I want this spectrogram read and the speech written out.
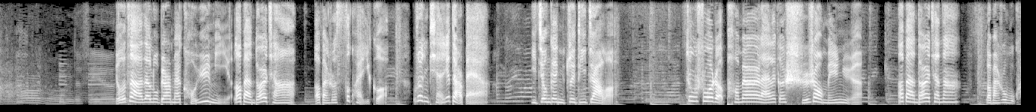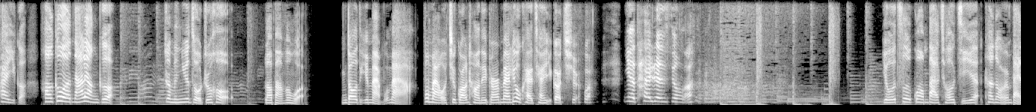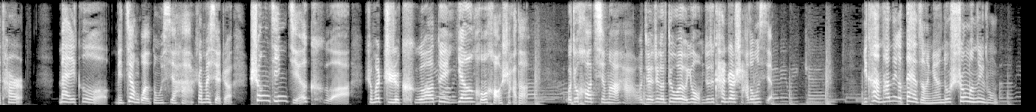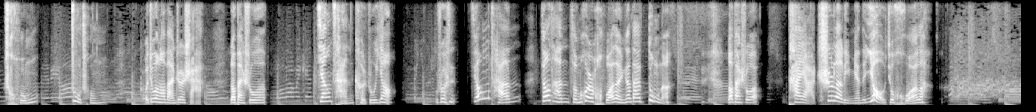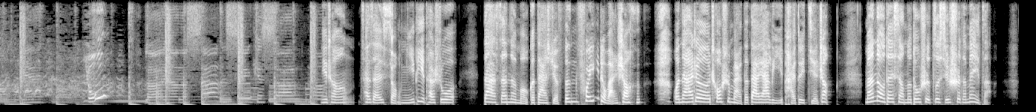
有一次啊，在路边买烤玉米，老板多少钱啊？老板说四块一个，我说你便宜点呗。已经给你最低价了。正说着，旁边来了个时尚美女。老板多少钱呢？老板说五块一个。好，给我拿两个。这美女走之后，老板问我：“你到底买不买啊？不买，我去广场那边卖六块钱一个去。”我，你也太任性了。有一次逛灞桥集，看到有人摆摊儿。卖一个没见过的东西哈，上面写着生津解渴，什么止咳，对咽喉好啥的，我就好奇嘛哈，我觉得这个对我有用，就去看这啥东西。一看他那个袋子里面都生了那种虫，蛀虫，我就问老板这是啥，老板说姜蚕可入药。我说姜蚕，姜蚕怎么会是活的？你看它还动呢。老板说。他呀，吃了里面的药就活了。哟，昵称猜猜小泥地，他说，大三的某个大雪纷飞的晚上，我拿着超市买的大鸭梨排队结账，满脑袋想的都是自习室的妹子。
